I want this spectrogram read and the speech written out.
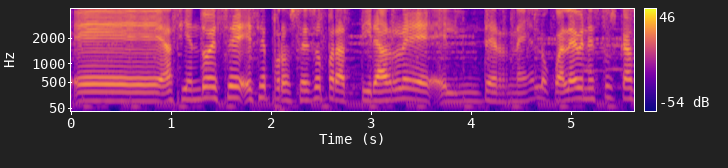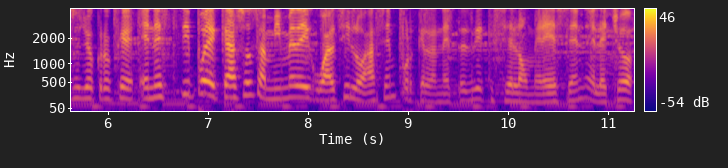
eh, haciendo ese, ese proceso para tirarle el internet, lo cual en estos casos yo creo que en este tipo de casos a mí me da igual si lo hacen porque la neta es que, se lo merecen, el hecho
